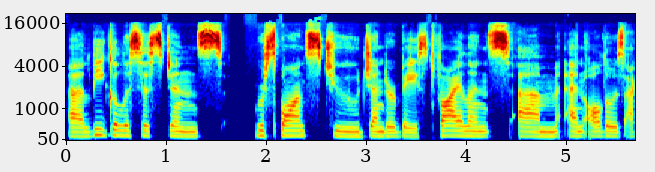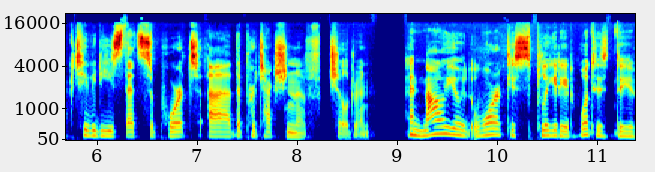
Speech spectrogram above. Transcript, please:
uh, legal assistance, response to gender based violence, um, and all those activities that support uh, the protection of children. And now your work is split. What is the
